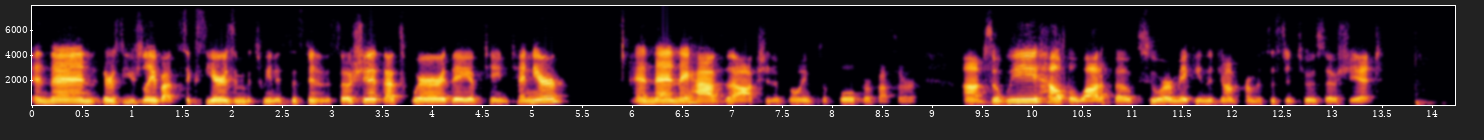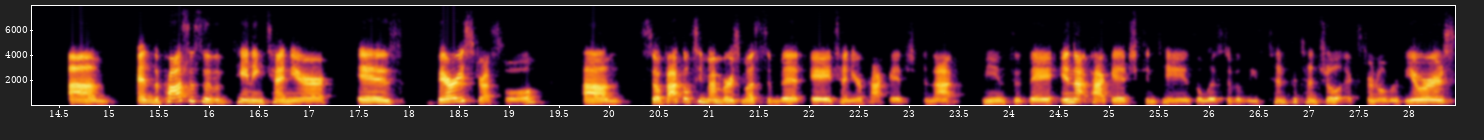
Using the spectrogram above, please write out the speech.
and then there's usually about six years in between assistant and associate. That's where they obtain tenure. And then they have the option of going to full professor. Um, so we help a lot of folks who are making the jump from assistant to associate. Um, and the process of obtaining tenure is very stressful. Um, so faculty members must submit a tenure package, and that means that they, in that package contains a list of at least 10 potential external reviewers,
